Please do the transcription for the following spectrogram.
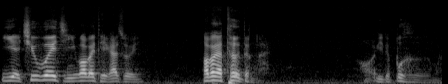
伊的手尾钱我要摕较多，我要甲退转来，哦，伊就不和嘛。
